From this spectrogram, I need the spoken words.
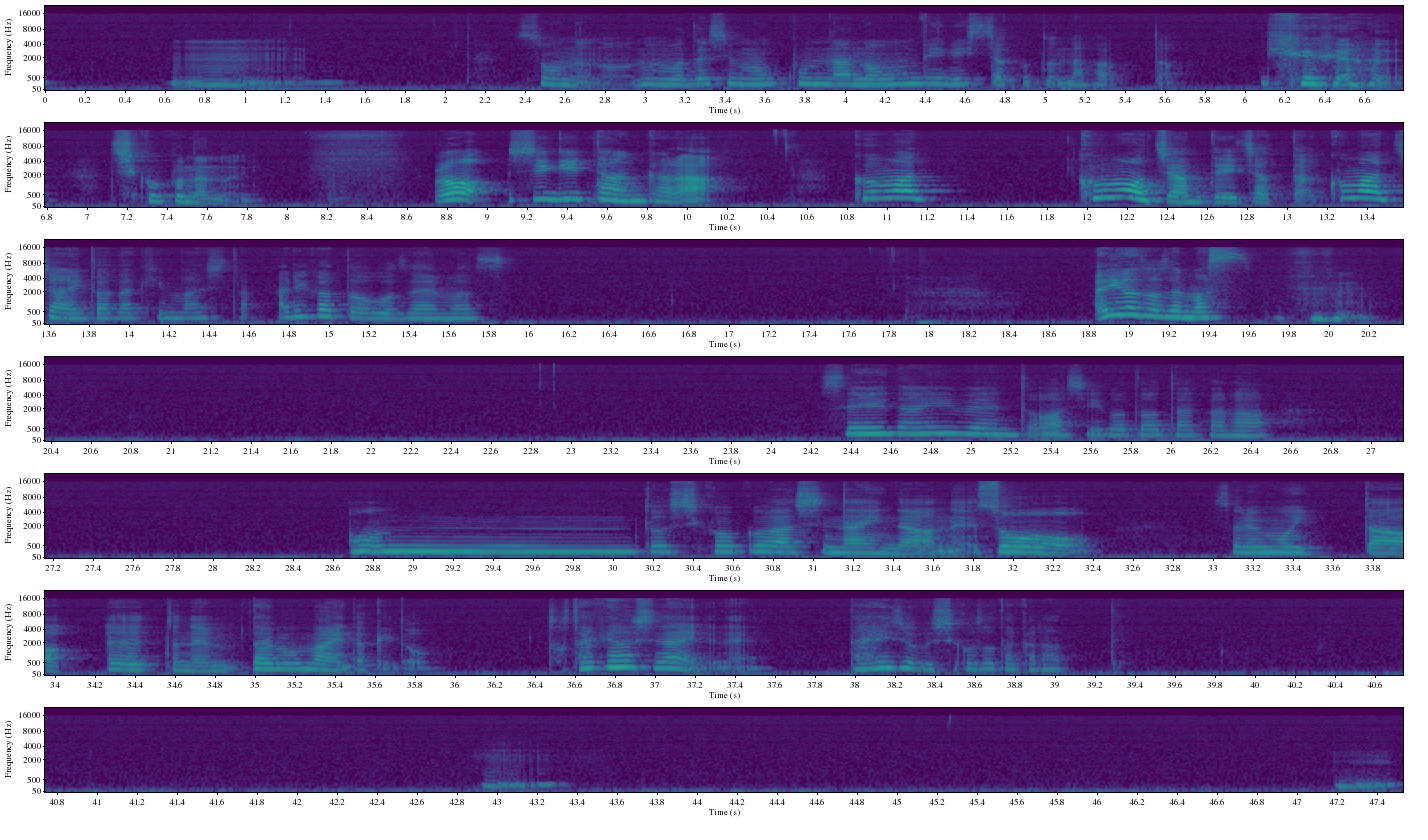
うん。そうなの。でも私もこんなのんびりしたことなかった。遅刻なのに。おしぎたんから。くまくもちゃんって言っちゃった。くまちゃんいただきました。ありがとうございます。ありがとうございます。盛大イベントは仕事だからほんと遅刻はしないんだよね。そう。それも言った。えー、っとねだいぶ前だけど。とだけはしないでね。大丈夫仕事だからって。うん。うん。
